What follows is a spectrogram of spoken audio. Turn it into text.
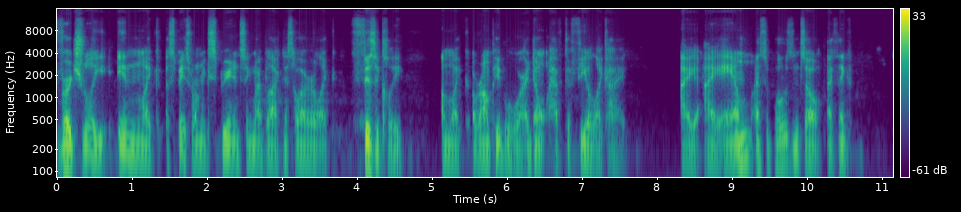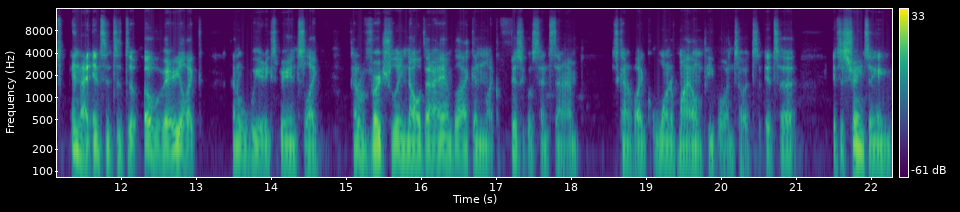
virtually in like a space where I'm experiencing my blackness. However, like physically, I'm like around people where I don't have to feel like I, I, I am, I suppose. And so I think in that instance, it's a, a very like kind of weird experience, like kind of virtually know that I am black and like a physical sense that I'm just kind of like one of my own people. And so it's, it's a, it's a strange thing.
